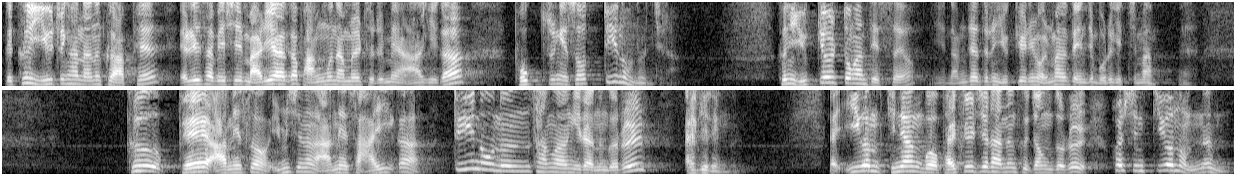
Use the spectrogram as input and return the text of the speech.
근데 그 이유 중 하나는 그 앞에 엘리사벳이 마리아가 방문함을 들으며 아기가 복중에서 뛰노는지라. 그는 6개월 동안 됐어요. 남자들은 6개월이면 얼마나 되는지 모르겠지만 예. 그배 안에서 임신한 안에서 아이가 뛰노는 상황이라는 것을 알게 된 거예요. 그러니까 이건 그냥 뭐 발길질하는 그 정도를 훨씬 뛰어넘는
